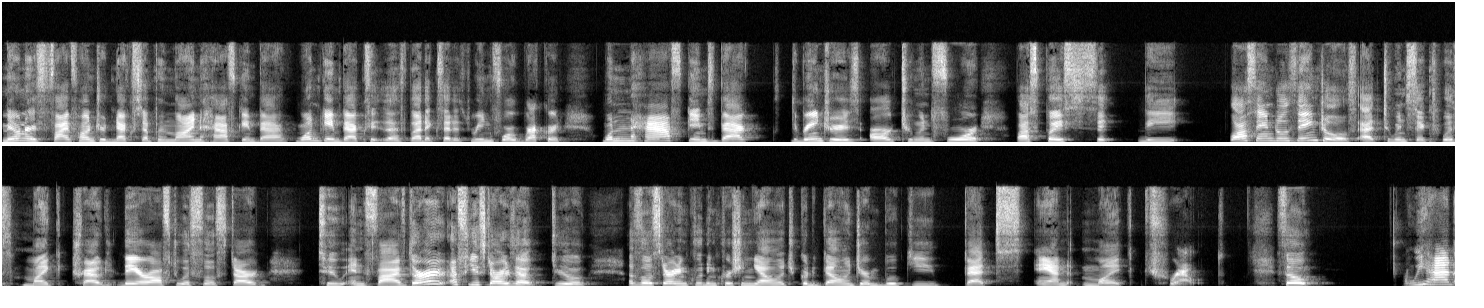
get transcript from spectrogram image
Mariners 500 next up in line, a half game back. One game back to the Athletics at a 3 and 4 record. One and a half games back the Rangers are two and four. Last place the Los Angeles Angels at two and six with Mike Trout. They are off to a slow start, two and five. There are a few stars out to a slow start, including Christian Yelich, Cody Bellinger, Mookie Betts, and Mike Trout. So we had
